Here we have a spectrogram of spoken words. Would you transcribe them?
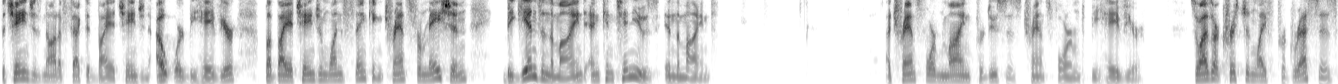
The change is not affected by a change in outward behavior, but by a change in one's thinking. Transformation begins in the mind and continues in the mind. A transformed mind produces transformed behavior. So, as our Christian life progresses,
